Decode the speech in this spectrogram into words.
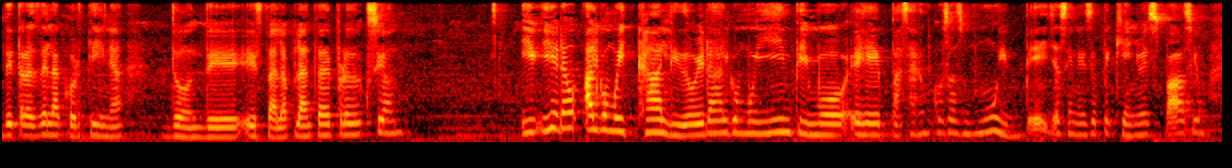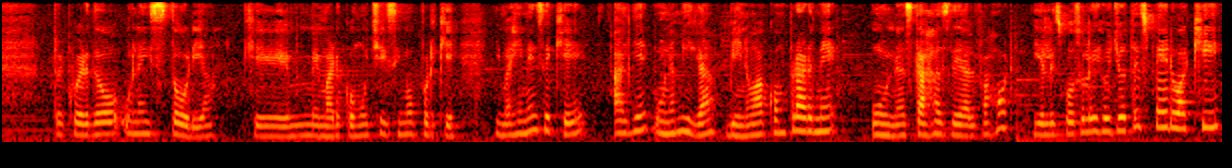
detrás de la cortina donde está la planta de producción. Y, era algo muy cálido, era algo muy íntimo, eh, pasaron cosas muy bellas en ese pequeño espacio recuerdo una historia que me marcó muchísimo porque imagínense que alguien, una amiga, vino a comprarme unas cajas de alfajor y el esposo le dijo, yo te espero aquí,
